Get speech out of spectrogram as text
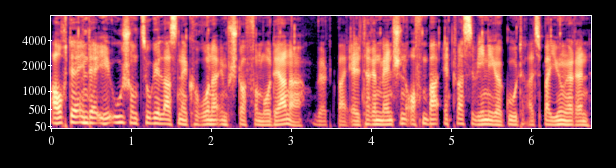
Auch der in der EU schon zugelassene Corona-Impfstoff von Moderna wirkt bei älteren Menschen offenbar etwas weniger gut als bei jüngeren,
